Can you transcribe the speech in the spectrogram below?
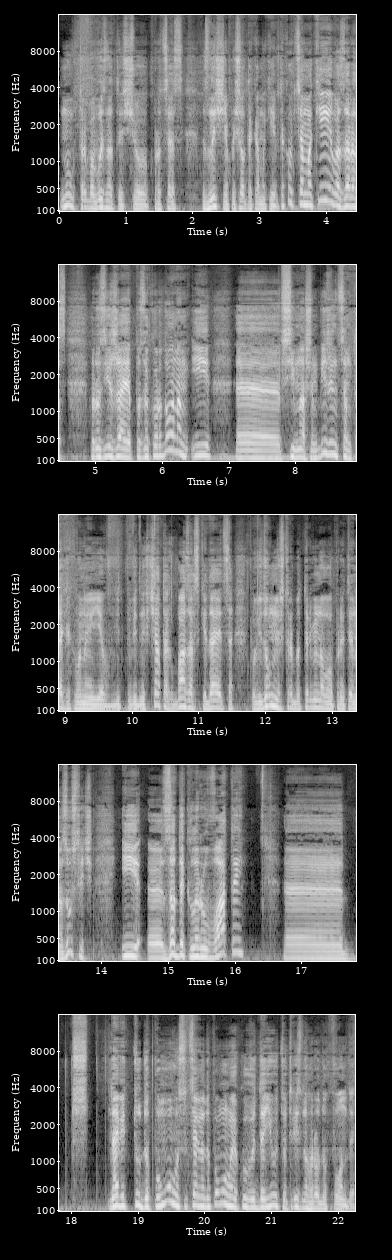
ну треба визнати, що процес знищення почав така Макеїв. Так от ця Макеєва зараз роз'їжджає поза кордоном і е, всім нашим біженцям, так як вони є в відповідних чатах, базах, скидається повідомлення, що треба терміново прийти на зустріч і е, задекларувати. Е, навіть ту допомогу, соціальну допомогу, яку видають тут різного роду фонди,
